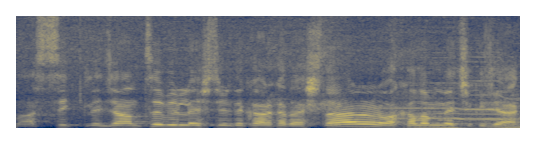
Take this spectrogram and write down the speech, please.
lastikle jantı birleştirdik arkadaşlar. Bakalım ne çıkacak.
